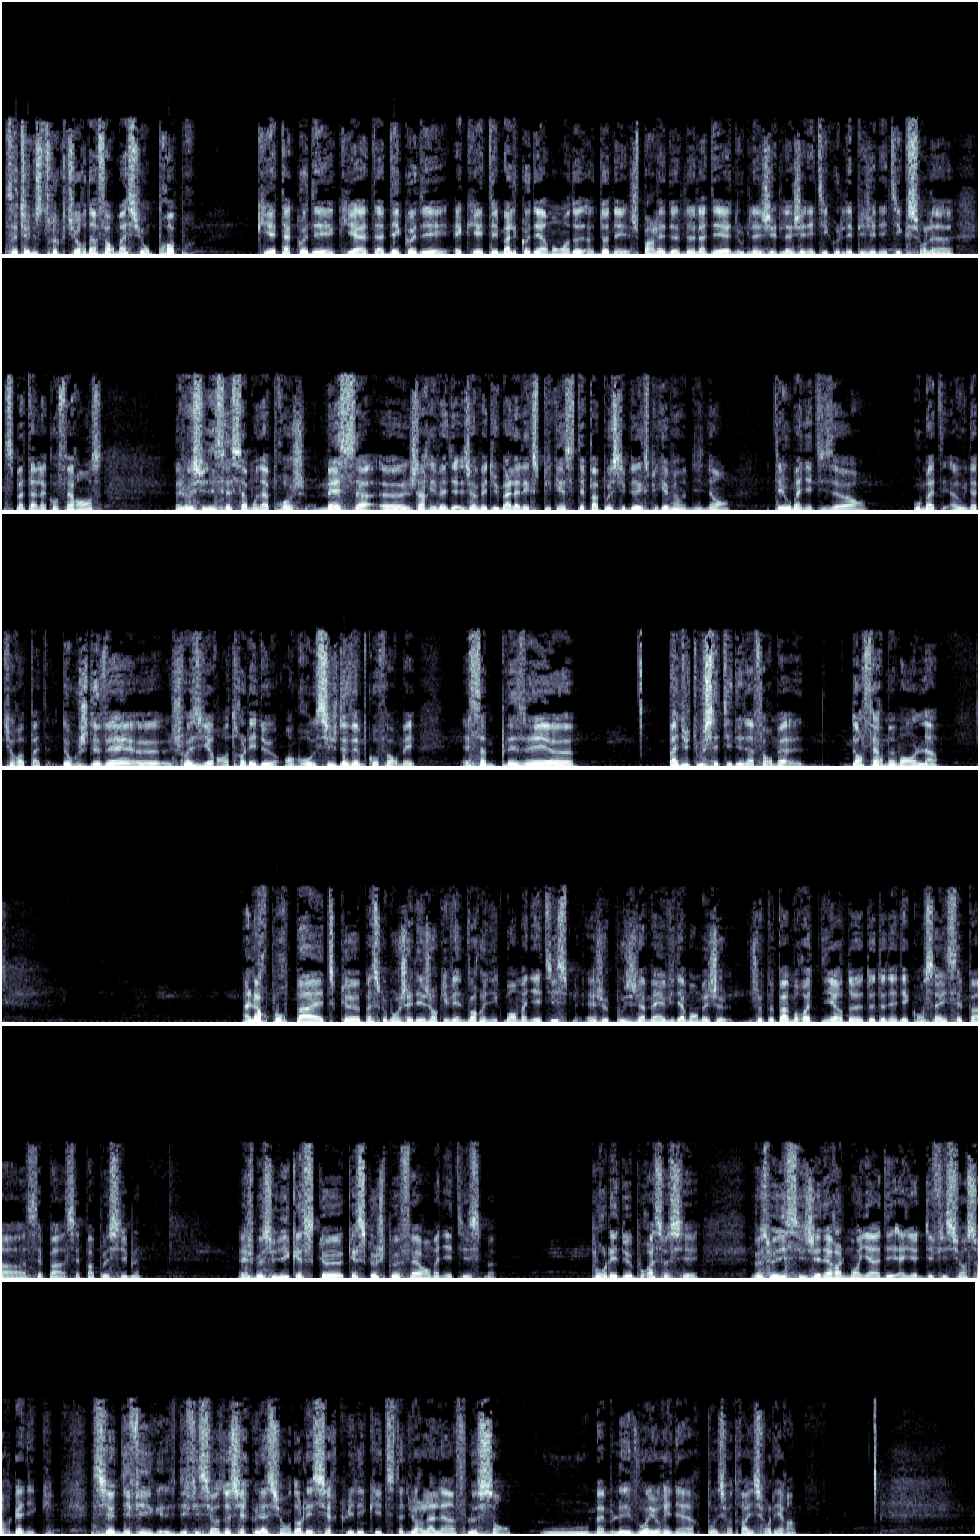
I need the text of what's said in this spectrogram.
C'est une structure d'information propre qui est à coder, qui est à décoder et qui a été mal codé à un moment donné. Je parlais de, l'ADN ou de la, génétique ou de l'épigénétique sur le, ce matin de la conférence. Je me suis dit c'est ça mon approche. Mais ça, euh, j'avais du mal à l'expliquer. C'était pas possible de l'expliquer. On me dit non, t'es ou magnétiseur ou, naturopathe. Donc je devais euh, choisir entre les deux. En gros, si je devais me conformer, et ça me plaisait euh, pas du tout cette idée d'enfermement là. Alors pour pas être que, parce que bon j'ai des gens qui viennent voir uniquement en magnétisme et je pousse jamais évidemment, mais je je peux pas me retenir de, donner des conseils, c'est pas c'est pas possible. Et je me suis dit qu'est-ce que qu'est-ce que je peux faire en magnétisme pour les deux pour associer? Je me suis dit si généralement il y a, une déficience organique, s'il y a une déficience de circulation dans les circuits liquides, c'est-à-dire la lymphe, le sang ou même les voies urinaires, pour si on travaille sur les reins.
